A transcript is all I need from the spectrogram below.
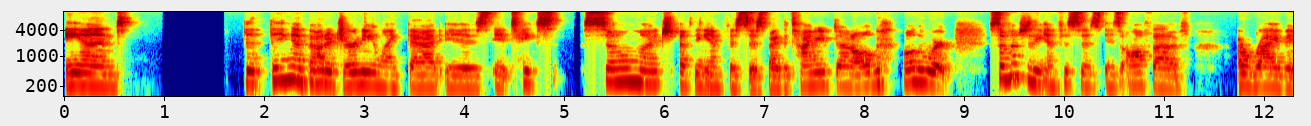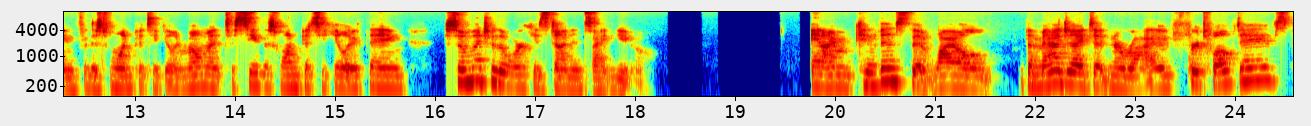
and the thing about a journey like that is it takes so much of the emphasis by the time you've done all the, all the work so much of the emphasis is off of arriving for this one particular moment to see this one particular thing so much of the work is done inside you. And I'm convinced that while the Magi didn't arrive for 12 days,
